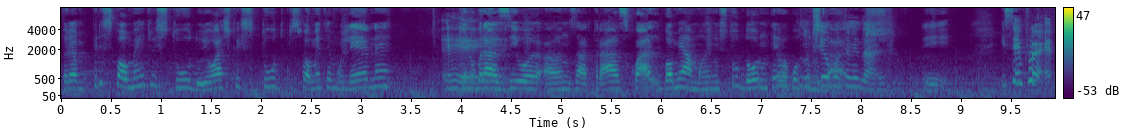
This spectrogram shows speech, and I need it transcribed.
pra- principalmente o estudo. Eu acho que o estudo, principalmente a mulher, né? Porque É. no Brasil, há anos atrás, quase, igual minha mãe, não estudou, não teve Não oportunidade. tinha oportunidade. É. E sempre, é-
